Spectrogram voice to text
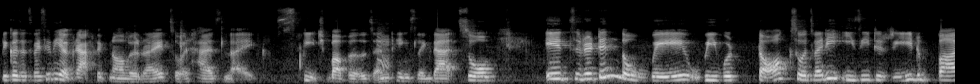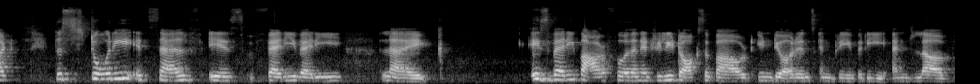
because it's basically a graphic novel, right? So it has like speech bubbles and things like that. So it's written the way we would talk so it's very easy to read but the story itself is very very like is very powerful and it really talks about endurance and bravery and love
